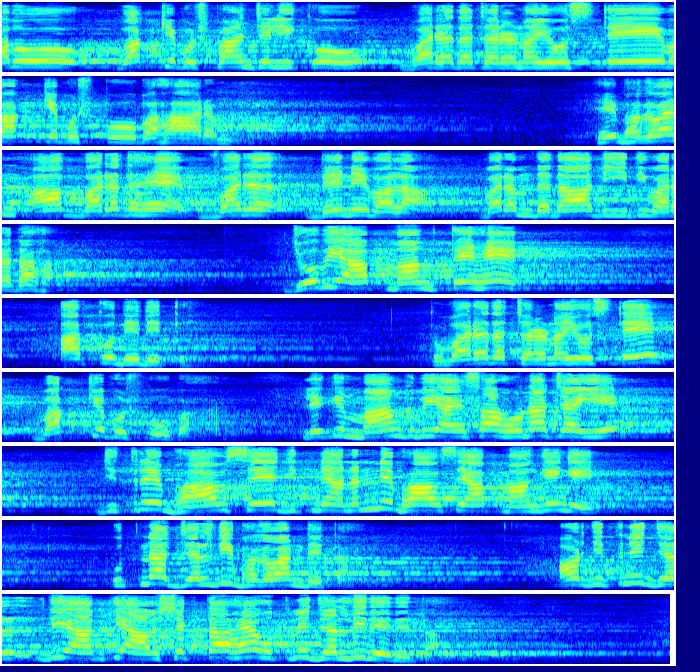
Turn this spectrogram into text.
अब वो वाक्य पुष्पांजलि को वरद चरणयोस्ते वाक्य पुष्पोपहारम। हे भगवान, आप वरद है, वर देने वाला, वरम ददा दीदी वरदा। जो भी आप मांगते हैं, आपको दे देते तो वरद चरणयोस्ते वाक्य पुष्पोपहार। लेकिन मांग भी ऐसा होना चाहिए, जितने भाव से, जितने अनन्य भाव से आप मांगेंगे, उतना जल्दी भगवान देता है। और जितनी जल्दी आपकी आवश्यकता है उतनी जल्दी दे देता।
